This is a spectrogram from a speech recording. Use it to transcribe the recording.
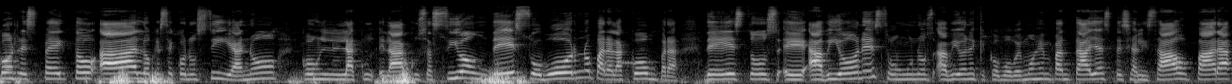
con respecto a lo que se conocía, ¿no? Con la, la acusación de soborno para la compra de estos eh, aviones. Son unos aviones que como vemos en pantalla especializados para,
